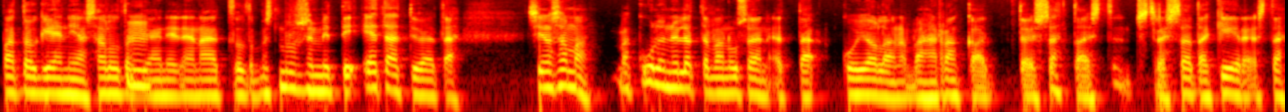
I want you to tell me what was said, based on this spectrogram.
patogeeni ja salutogeeninen mm. ajattelu, mä rupesin miettimään etätyötä. Siinä on sama. Mä kuulen yllättävän usein, että kun jollain on vähän rankkaa töissä tai stressaa tai kiireestä,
